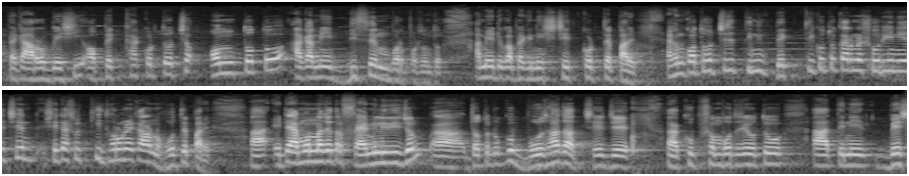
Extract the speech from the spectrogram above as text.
আপনাকে আরও বেশি অপেক্ষা করতে হচ্ছে অন্তত আগামী ডিসেম্বর পর্যন্ত। আমি এটুকু আপনাকে নিশ্চিত করতে পারি। এখন কথা হচ্ছে যে তিনি ব্যক্তিগত কারণে সরিয়ে নিয়েছেন, সেটা আসলে কী ধরনের কারণ হতে পারে? এটা এমন না যে তার ফ্যামিলি রিজন যতটুকু বোঝা যাচ্ছে যে খুব সম্ভবত যেহেতু তিনি বেশ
